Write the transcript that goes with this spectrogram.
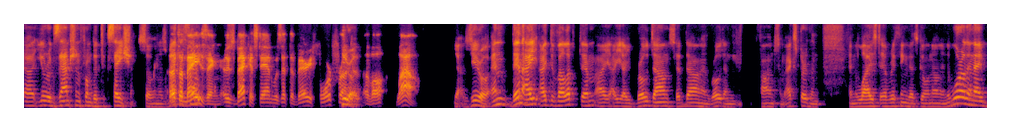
uh, you're exemption from the taxation. So in Uzbekistan, that's amazing. Uzbekistan was at the very forefront of, of all. Wow. Yeah, zero. And then I I developed them. I I, I wrote down, sat down, and wrote and found some experts and analyzed everything that's going on in the world and I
